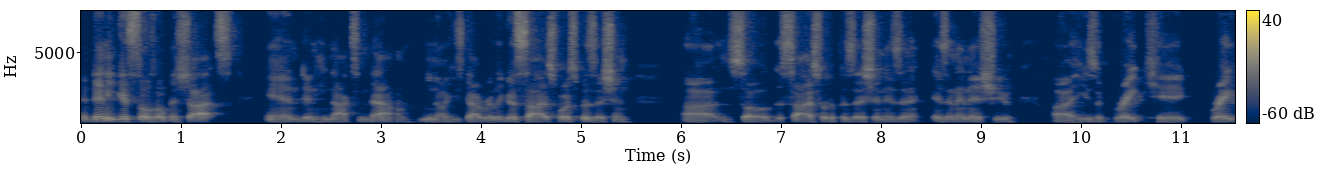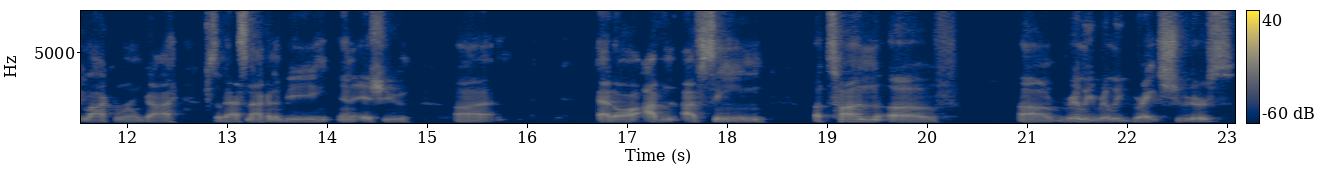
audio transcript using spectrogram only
And then he gets those open shots and then he knocks him down. You know, he's got really good size for his position. Uh, so the size for the position isn't isn't an issue. Uh, he's a great kid, great locker room guy. So that's not going to be an issue uh, at all. I've I've seen a ton of uh, really really great shooters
